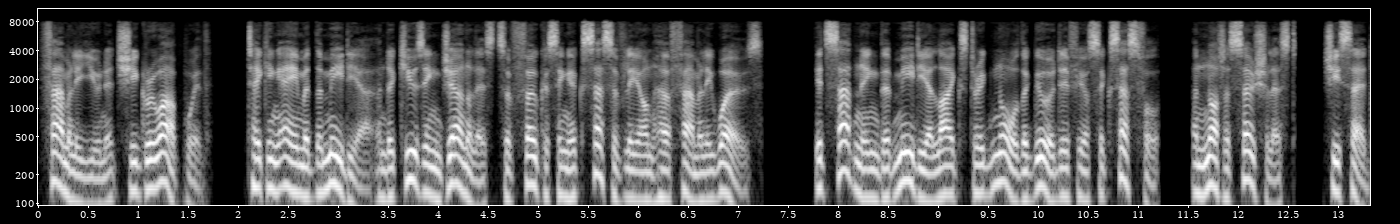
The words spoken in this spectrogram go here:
family unit she grew up with, taking aim at the media and accusing journalists of focusing excessively on her family woes. It's saddening that media likes to ignore the good if you're successful, and not a socialist, she said.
